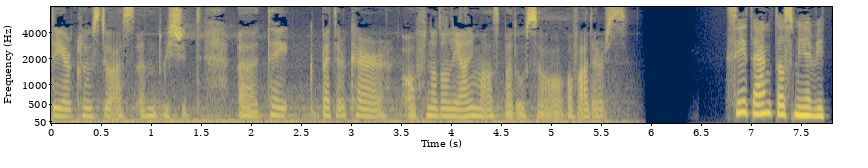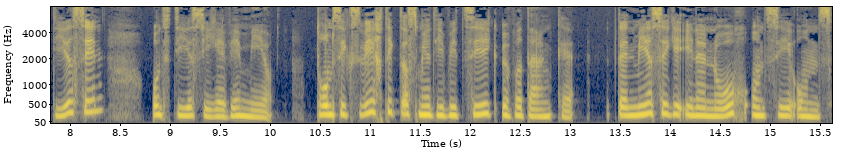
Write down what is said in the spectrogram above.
they are close to us and we should uh, take better care of not only animals but also of others. Sie denkt, dass wir wie Tiere sind und Tiere sind wie wir. Darum ist es wichtig, dass wir die Beziehung überdenken. Denn wir sind ihnen nach und sie uns.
